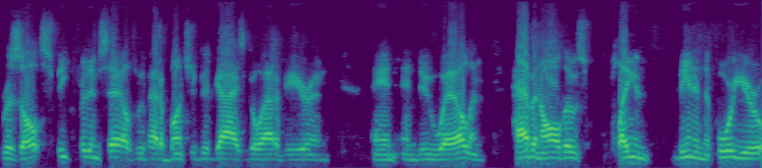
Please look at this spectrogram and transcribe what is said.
results speak for themselves. We've had a bunch of good guys go out of here and and and do well, and having all those playing being in the four year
